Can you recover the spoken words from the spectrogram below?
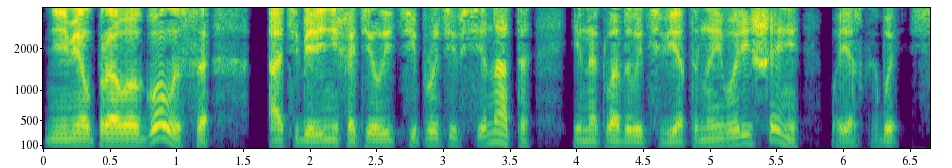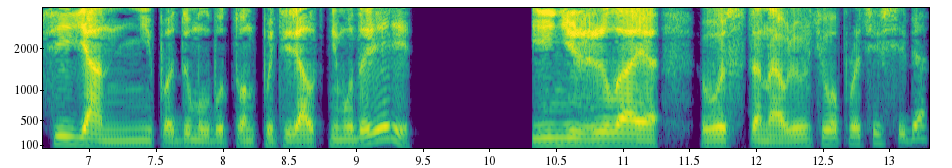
не имел права голоса, а теперь и не хотел идти против Сената и накладывать вето на его решение, боясь, как бы Сиян не подумал, будто он потерял к нему доверие, и не желая восстанавливать его против себя.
